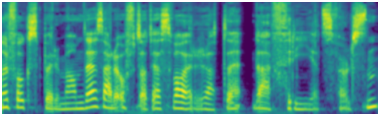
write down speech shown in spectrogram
Når folk spør meg om det, så er det ofte at jeg svarer at det, det er frihetsfølelsen.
